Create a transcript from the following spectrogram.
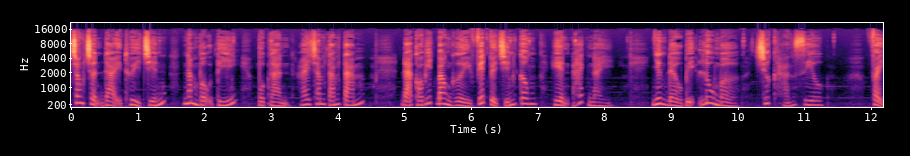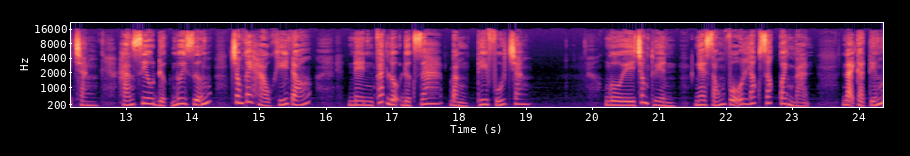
trong trận đại thủy chiến năm Mậu Tý 1288 đã có biết bao người viết về chiến công hiện hách này, nhưng đều bị lu mờ trước Hán Siêu. Phải chăng Hán Siêu được nuôi dưỡng trong cái hào khí đó nên phát lộ được ra bằng thi phú trăng? Ngồi trong thuyền, nghe sóng vỗ lóc dóc quanh bạn, lại cả tiếng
